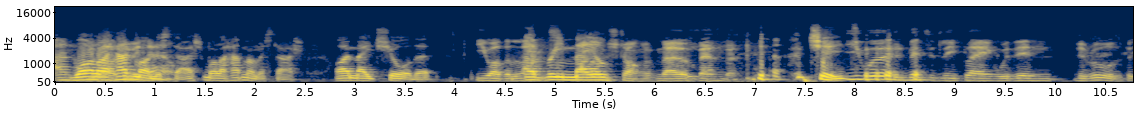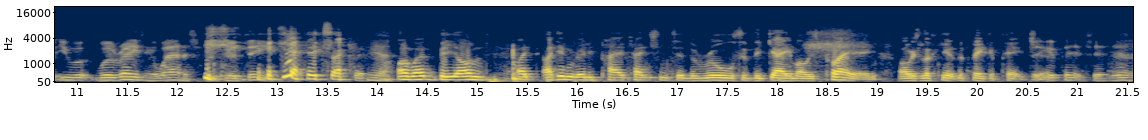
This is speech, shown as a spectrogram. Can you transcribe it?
And while I had my moustache, while I had my moustache, I made sure that You are the Lance Every male- Armstrong of Movember. cheat. you were admittedly playing within the rules, but you were, were raising awareness for good deeds. yeah, exactly. Yeah. I went beyond. I, I didn't really pay attention to the rules of the game I was playing. I was looking at the bigger picture. Bigger picture, yeah.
